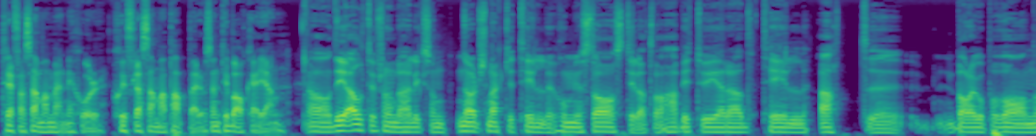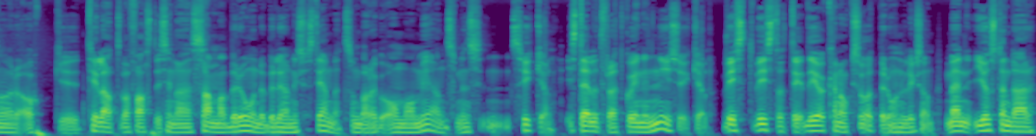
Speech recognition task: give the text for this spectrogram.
träffar samma människor, skyfflar samma papper och sen tillbaka igen. Ja, det är allt ifrån det här liksom nördsnacket till homeostas, till att vara habituerad, till att Eh, bara gå på vanor och eh, till att vara fast i sina samma belöningssystemet som bara går om och om igen som en cykel. Istället för att gå in i en ny cykel. Visst, visst att det, det kan också vara ett beroende liksom. Men just den där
